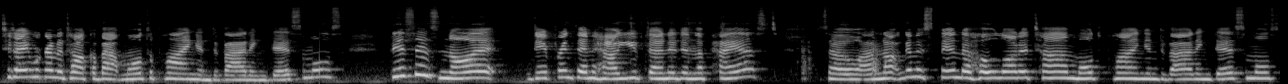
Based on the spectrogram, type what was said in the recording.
Today we're going to talk about multiplying and dividing decimals. This is not different than how you've done it in the past. So I'm not going to spend a whole lot of time multiplying and dividing decimals,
